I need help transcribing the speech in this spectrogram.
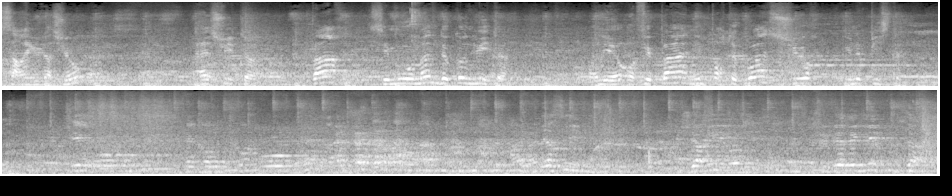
sa régulation, ensuite par ses mouvements de conduite. On ne fait pas n'importe quoi sur une piste. Merci. J'arrive, je vais régler tout ça.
